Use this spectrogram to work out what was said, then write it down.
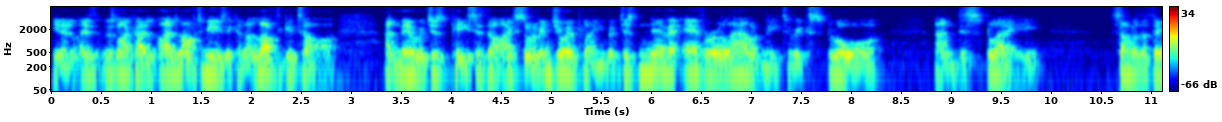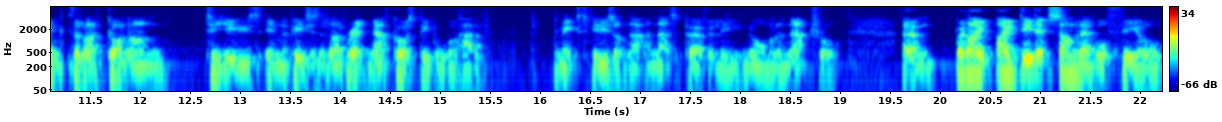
You know, it was like I, I loved music and I loved the guitar, and there were just pieces that I sort of enjoyed playing, but just never ever allowed me to explore and display some of the things that I've gone on to use in the pieces that I've written. Now, of course, people will have mixed views on that, and that's perfectly normal and natural. Um, but I, I did at some level feel,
